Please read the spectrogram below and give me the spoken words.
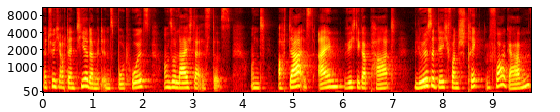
natürlich auch dein Tier damit ins Boot holst, umso leichter ist es. Und auch da ist ein wichtiger Part, löse dich von strikten Vorgaben,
